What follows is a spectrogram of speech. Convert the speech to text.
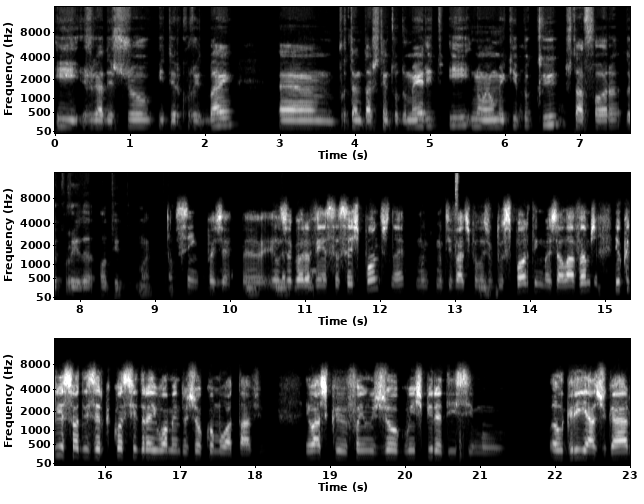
e jogado este jogo e ter corrido bem. Um, portanto, acho que tem todo o mérito e não é uma equipa que está fora da corrida ao título. É? Sim, pois é. Uh, eles agora vêm-se a seis pontos, né? muito motivados pelo jogo do Sporting, mas já lá vamos. Eu queria só dizer que considerei o homem do jogo como o Otávio. Eu acho que foi um jogo inspiradíssimo, alegria a jogar,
